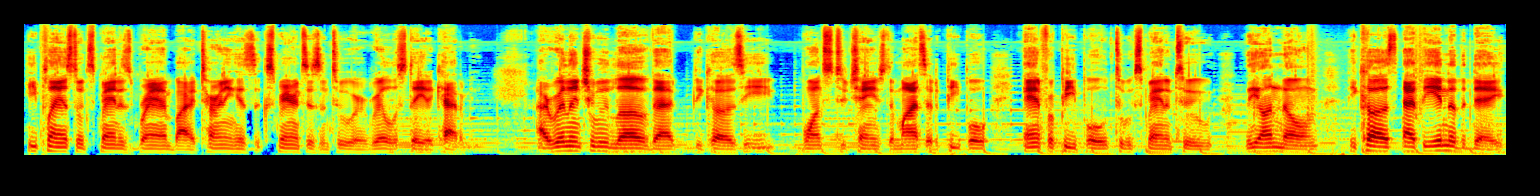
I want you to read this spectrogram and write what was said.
he plans to expand his brand by turning his experiences into a real estate academy. I really and truly love that because he wants to change the mindset of people and for people to expand into the unknown because at the end of the day,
